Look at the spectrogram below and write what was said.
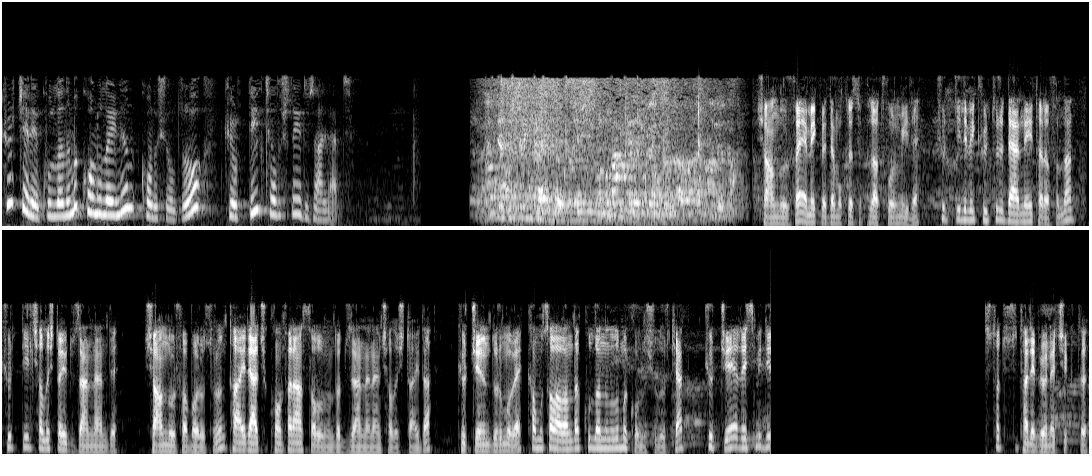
Kürtçenin kullanımı konularının konuşulduğu Kürt Dil Çalıştayı düzenlendi. Şanlıurfa Emek ve Demokrasi Platformu ile Kürt Dili ve Kültürü Derneği tarafından Kürt Dil Çalıştayı düzenlendi. Şanlıurfa Barosu'nun Tahir Elçi Konferans Salonu'nda düzenlenen çalıştayda Kürtçenin durumu ve kamusal alanda kullanılımı konuşulurken Kürtçe'ye resmi dil statüsü talebi öne çıktı.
